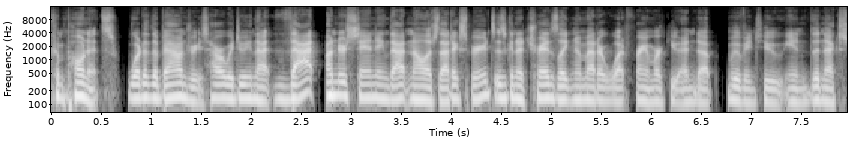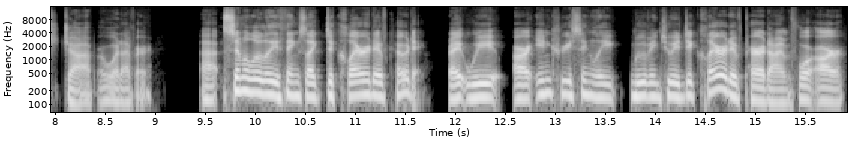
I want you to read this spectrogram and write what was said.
components. What are the boundaries? How are we doing that? That understanding that knowledge that experience is going to translate no matter what framework you end up moving to in the next job or whatever. Uh, similarly things like declarative coding right? We are increasingly moving to a declarative paradigm for our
